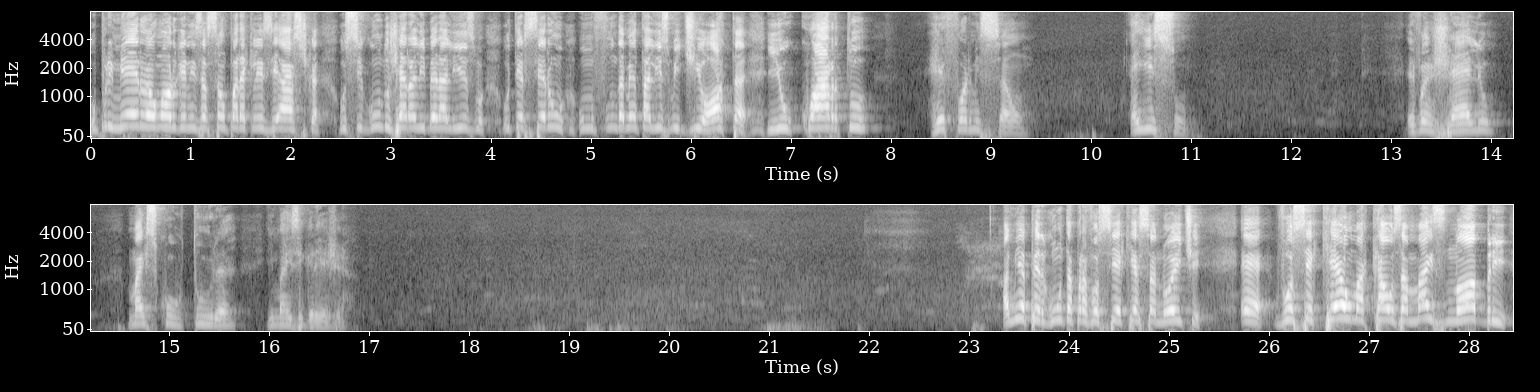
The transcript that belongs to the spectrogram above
O primeiro é uma organização para eclesiástica, o segundo gera liberalismo, o terceiro, um, um fundamentalismo idiota, e o quarto, reformição. É isso. Evangelho, mais cultura e mais igreja. A minha pergunta para você aqui essa noite é: você quer uma causa mais nobre,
